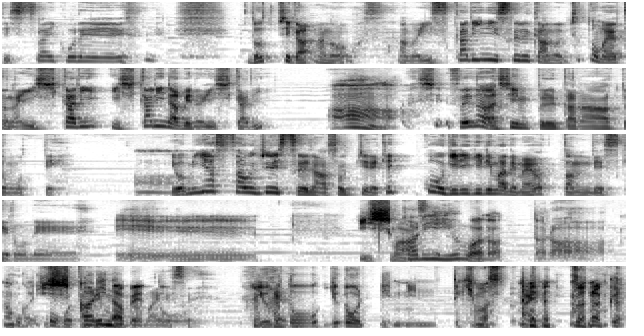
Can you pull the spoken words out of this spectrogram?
実際これ、どっちが、あの、あの、石狩りにするか、あの、ちょっと迷ったのは、石狩り、石狩り鍋の石狩りあしそれならシンプルかなと思って。あ。ああ読みやすさを重視するのはそっちで結構ギリギリまで迷ったんですけどね。ええ石狩湯葉だったら、なんか石狩鍋とほぼ食べ物の名前ですね湯と料理にできますよね。なんか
